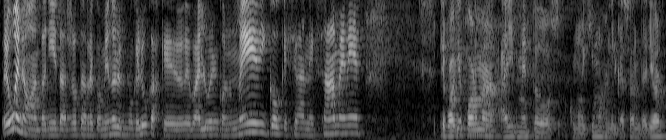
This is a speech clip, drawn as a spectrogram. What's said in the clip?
Pero bueno, Antonieta, yo te recomiendo lo mismo que Lucas, que evalúen con un médico, que se hagan exámenes. De cualquier forma, hay métodos, como dijimos en el caso anterior,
